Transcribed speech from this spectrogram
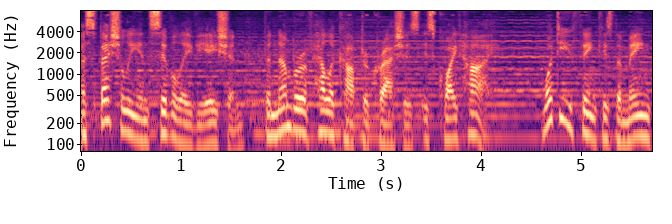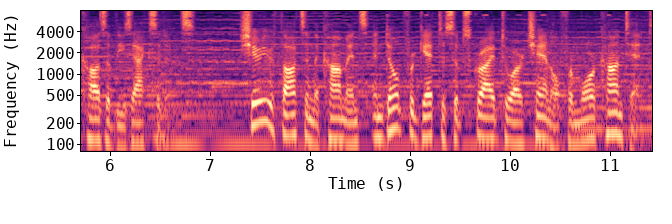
Especially in civil aviation, the number of helicopter crashes is quite high. What do you think is the main cause of these accidents? Share your thoughts in the comments and don't forget to subscribe to our channel for more content.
